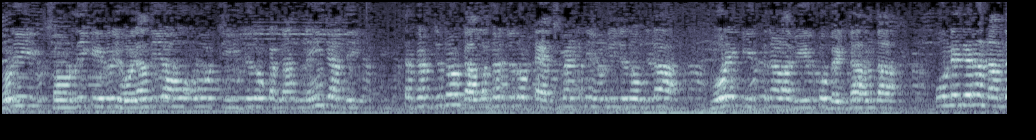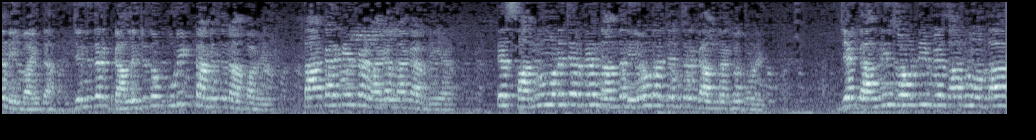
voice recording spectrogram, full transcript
ਥੋੜੀ ਸੁਣਨ ਦੀ ਕਈ ਵਾਰੀ ਹੋ ਜਾਂਦੀ ਆ, ਉਹ ਉਹ ਚੀਜ਼ ਜਦੋਂ ਕੰਨਾਂ ਨਹੀਂ ਜਾਂਦੀ, ਤਾਂ ਫਿਰ ਜਦੋਂ ਗੱਲ ਫਿਰ ਜਦੋਂ ਅਟੈਚਮੈਂਟ ਨਹੀਂ ਹੁੰਦੀ, ਜਦੋਂ ਜਿਹੜਾ ਮੋਹਰੇ ਕੀਰਤਨ ਵਾਲਾ ਵੀਰ ਕੋ ਬੈਠਾ ਹੁੰਦਾ, ਉਹਨੇ ਦਿਨ ਆਨੰਦ ਨਹੀਂ ਵੱਜਦਾ ਜਿੰਨੀ ਦੇਰ ਗੱਲ ਜਦੋਂ ਪੂਰੀ ਕੰਨ 'ਚ ਨਾ ਪਵੇ, ਤਾਂ ਕਰਕੇ ਭੈਣਾਂ ਗੱਲਾਂ ਕਰਦੀਆਂ। ਤੇ ਸਾਨੂੰ ਉਹਨੇ ਚਿਰ ਫਿਰ ਆਨੰਦ ਨਹੀਂ ਆਉਂਦਾ, ਜਿੰਨੇ ਚਿਰ ਗੱਲ ਨਾ ਕੋਈ ਸੁਣੇ। ਜੇ ਗੱਲ ਨਹੀਂ ਸੁਣਦੀ, ਫਿਰ ਸਾਨੂੰ ਹੁੰਦਾ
